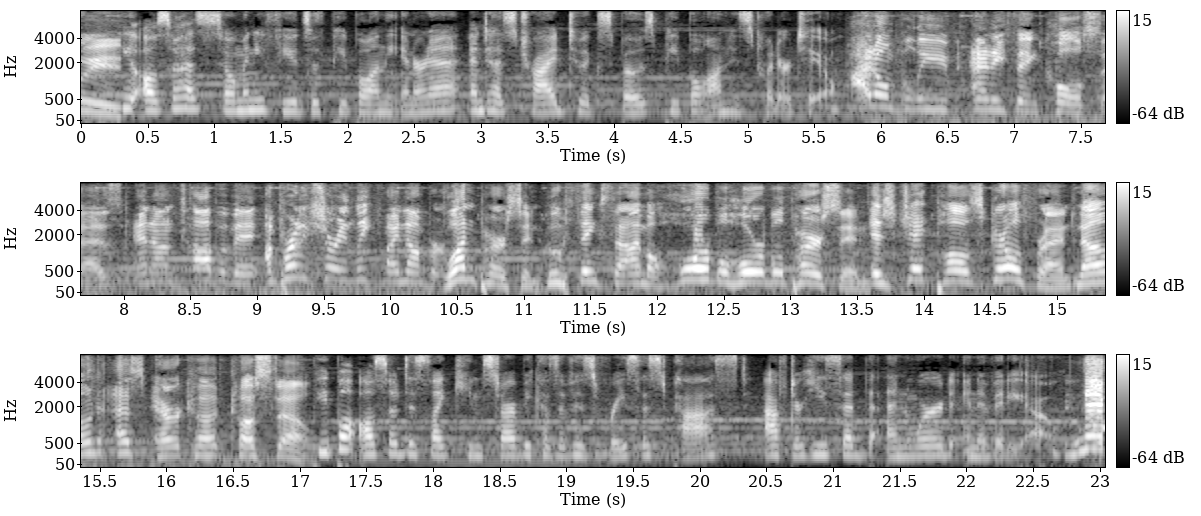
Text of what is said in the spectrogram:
He also has so many feuds with people on the internet and has tried to expose people on his Twitter too. I don't believe anything Cole says, and on top of it, I'm pretty sure he leaked my number. One person who thinks that I'm a horrible, horrible person is Jake Paul's girlfriend, known as Erika Costell. People also dislike Keemstar because of his racist past after he said the N word in a video. Nick,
